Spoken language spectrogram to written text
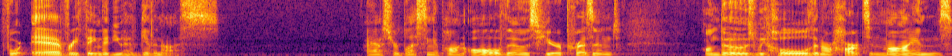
for everything that you have given us. I ask your blessing upon all those here present, on those we hold in our hearts and minds,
